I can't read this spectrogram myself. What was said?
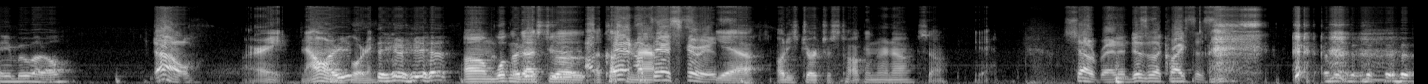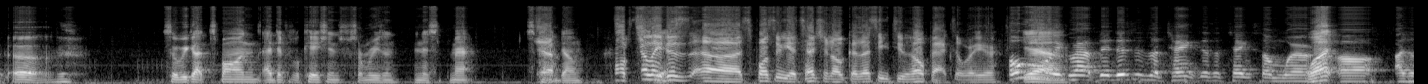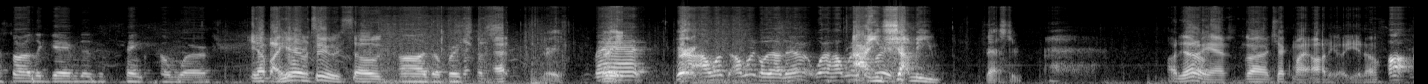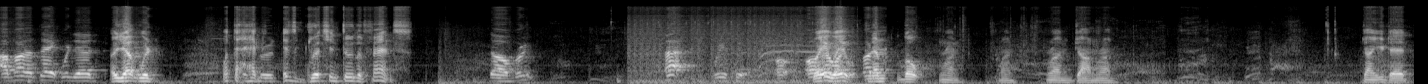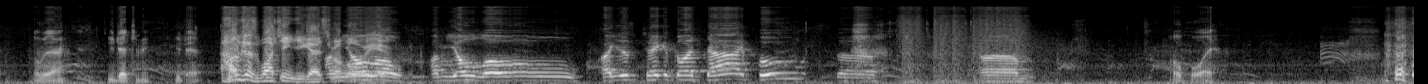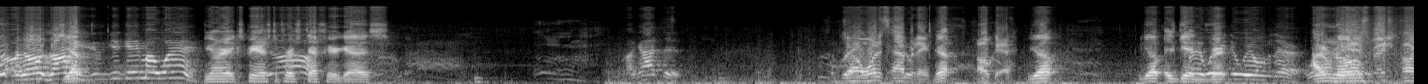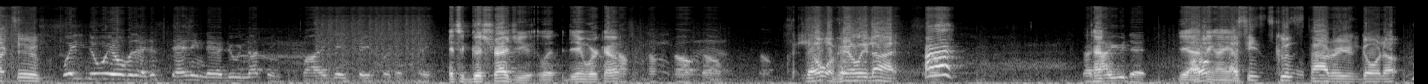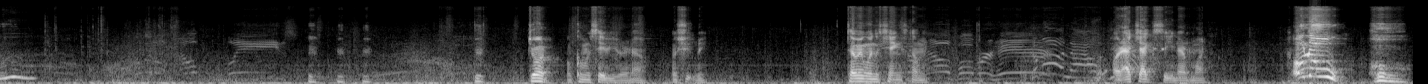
Can you move at all? No. Alright, now I'm you recording. serious? Um, welcome Are you guys to a, serious? a I'm, custom dead, I'm map. serious. Yeah, all these jerks are talking right now, so, yeah. Shut up, Brandon. This is a crisis. uh, so we got spawn at different locations for some reason in this map. It's kind Yeah. of dumb. Well, apparently Yeah. this is uh, supposed to be intentional because I see two health packs over here. Holy Yeah. crap! This is a tank. There's a tank somewhere. What? Uh, at the start of the game, there's a tank somewhere. Yep, I hear him too. So Uh, the freak. look at that. Great. Man, Wait. I want, I want to go down there. Where, how, where's Ah, the you shot me, you bastard. On the other hand, I'm gonna check my audio. You know. Oh, I found a tank. We're dead. Oh, yeah, we're... What the heck? It's glitching through the fence. No, freak. Ah, we see. Oh, oh, wait, no, wait, never, go, run, run, run, John, run. John, you're dead over there. You dead to me. You're dead. I'm just watching you guys from over here. YOLO. I'm YOLO. I just take is gonna die, fools. Uh, um. Oh boy. Oh no, zombie! Yep. You, you get in my way. You're gonna experience the first No. death here, guys. I got this. John, what is happening? Yep, Okay. yep, yep. It's Wait, getting what are you doing over there? What I are don't you know. doing- It's ready hard too. What are you doing over there? Just standing there doing nothing while you getting chased by that tank. It's a good strategy. What it didn't work out? no, no, no, no. No, apparently not. Ah! Now, now you did. Yeah, I Oh, think I am. I see this Kool-Aid powder going up. John, I'm coming to save you right now. Don't shoot me. Tell me when the tank's coming. Oh, actually, I can see. Never mind. Oh no! Oh!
